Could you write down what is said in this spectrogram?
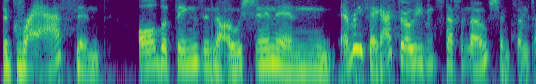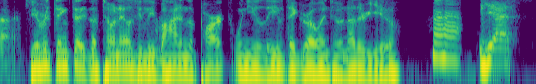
the grass and all the things in the ocean and everything. I throw even stuff in the ocean sometimes. Do you ever think that the toenails you leave behind in the park, when you leave, they grow into another you? yes,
